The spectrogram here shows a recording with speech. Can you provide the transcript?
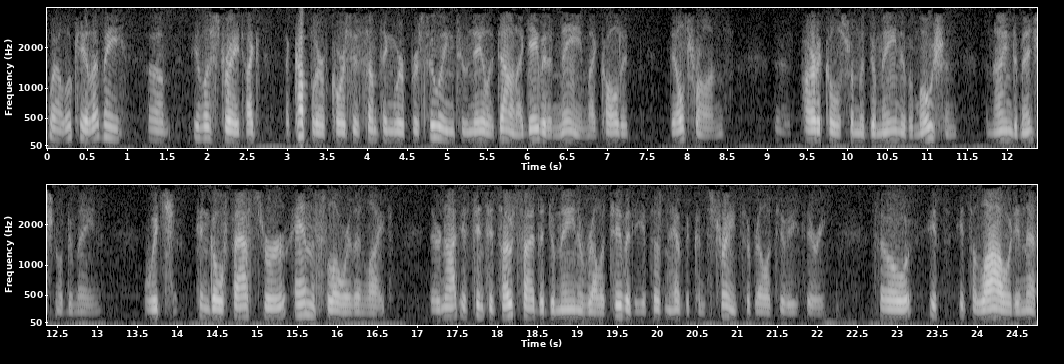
Well, okay, let me um, illustrate. Like a coupler, of course, is something we're pursuing to nail it down. I gave it a name. I called it deltrons, uh, particles from the domain of emotion, the nine-dimensional domain, which can go faster and slower than light. They're not, since it's outside the domain of relativity, it doesn't have the constraints of relativity theory. So it's, it's allowed in that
